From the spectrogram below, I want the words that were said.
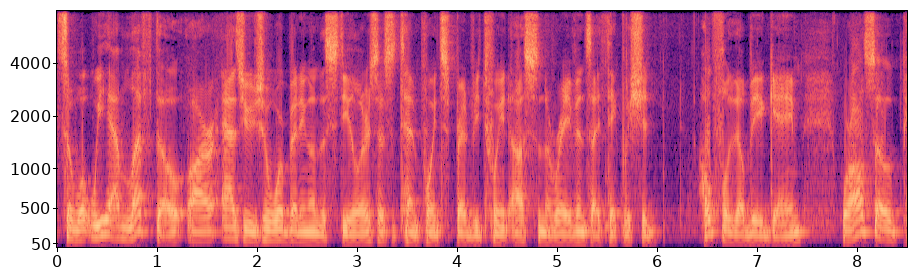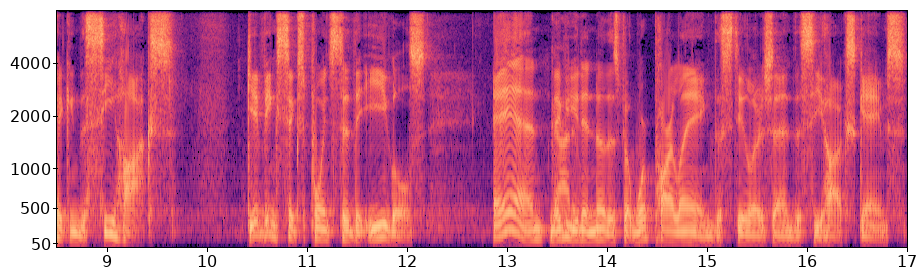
So what we have left though are as usual we're betting on the Steelers. There's a 10 point spread between us and the Ravens. I think we should hopefully there'll be a game. We're also picking the Seahawks, giving 6 points to the Eagles. And maybe you didn't know this, but we're parlaying the Steelers and the Seahawks games.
